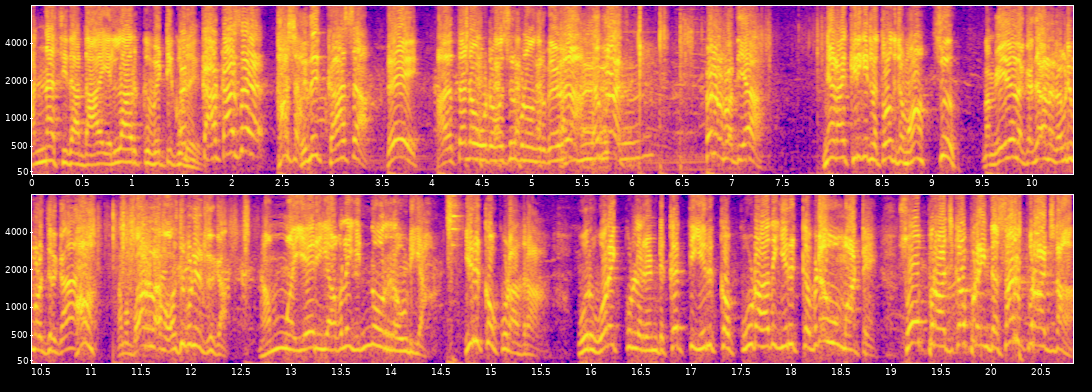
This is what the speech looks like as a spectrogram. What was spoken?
அண்ணாச்சி தாண்டா எல்லாருக்கும் வெட்டி கொடு. காசு! காசா? இது காசா. டேய் அதத்தானே உங்கள்ட்ட வசூல் பண்ண வந்திருக்கேன். பாத்தியா? என்னடா கிரிக்கெட்ல தோத்துட்டோமா? சு நம்ம ஏரியால கஜான ரவுடி முளைச்சிருக்கான். நம்ம பாடல வசூல் பண்ணிட்டு இருக்கான். நம்ம ஏரியாவுல இன்னொரு ரவுடியா? இருக்க கூடாதுடா. ஒரு உரைக்குள்ள ரெண்டு கத்தி இருக்க கூடாது இருக்க விடவும் மாட்டேன். சோப்ராஜ்க்கு அப்புறம் இந்த சர்ப்ராஜ் தான்.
